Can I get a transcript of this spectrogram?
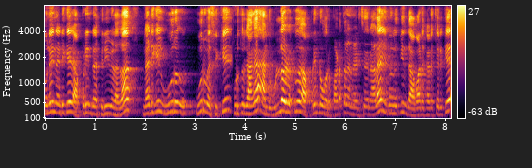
துணை நடிகர் அப்படின்ற பிரிவில் தான் நடிகை ஊர் ஊர்வசிக்கு கொடுத்துருக்காங்க. அண்ட் உள்ளழகு அப்படின்ற ஒரு படத்தில் நடித்ததுனால இவங்களுக்கு இந்த அவார்டு கிடைச்சிருக்கு.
